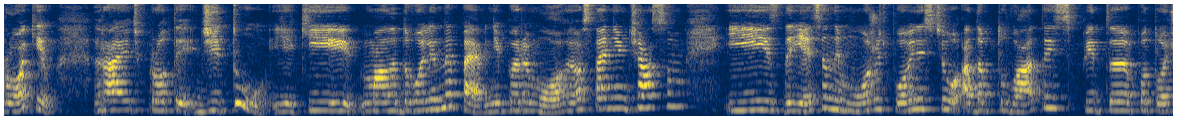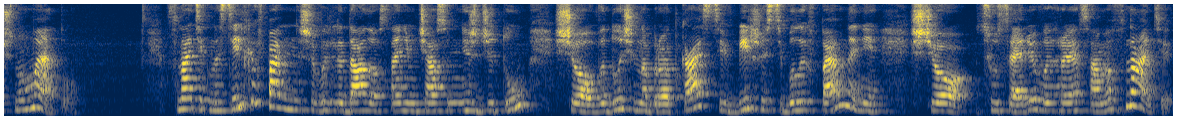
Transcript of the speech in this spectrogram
років, грають проти G2, які мали доволі непевні перемоги останнім часом, і здається, не можуть повністю адаптуватись під е, поточну мету. Фнатік настільки впевненіше виглядали останнім часом, ніж G2, що ведучі на бродкасті в більшості були впевнені, що цю серію виграє саме Фнатік.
